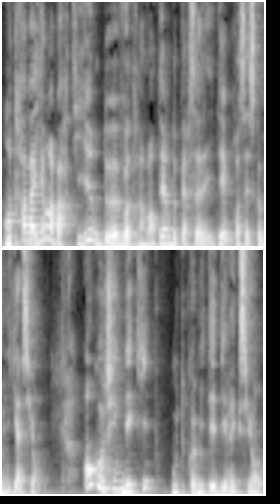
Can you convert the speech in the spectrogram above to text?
en travaillant à partir de votre inventaire de personnalité, process communication, en coaching d'équipe ou de comité de direction,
